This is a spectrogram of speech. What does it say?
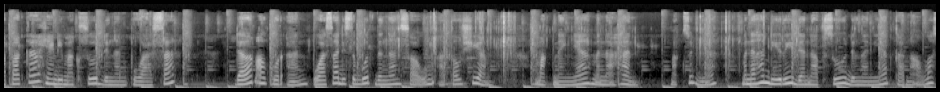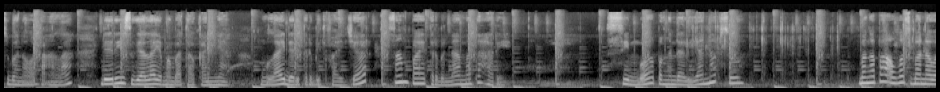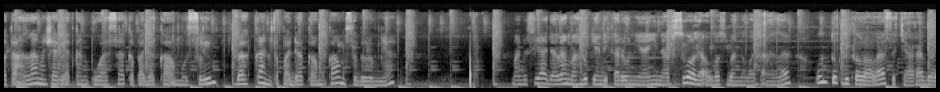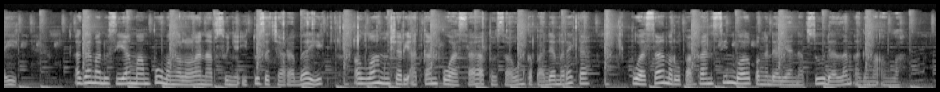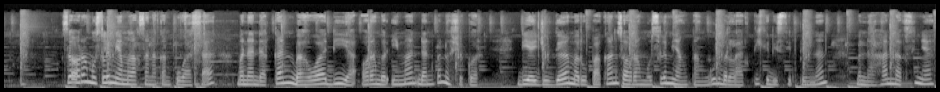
Apakah yang dimaksud dengan puasa? Dalam Al-Quran, puasa disebut dengan saum atau syam. Maknanya menahan. Maksudnya, menahan diri dan nafsu dengan niat karena Allah Subhanahu wa taala dari segala yang membatalkannya, mulai dari terbit fajar sampai terbenam matahari. Simbol pengendalian nafsu. Mengapa Allah Subhanahu wa taala mensyariatkan puasa kepada kaum muslim bahkan kepada kaum-kaum sebelumnya? Manusia adalah makhluk yang dikaruniai nafsu oleh Allah Subhanahu wa taala untuk dikelola secara baik. Agar manusia mampu mengelola nafsunya itu secara baik, Allah mensyariatkan puasa atau saum kepada mereka. Puasa merupakan simbol pengendalian nafsu dalam agama Allah. Seorang muslim yang melaksanakan puasa menandakan bahwa dia orang beriman dan penuh syukur. Dia juga merupakan seorang muslim yang tangguh berlatih kedisiplinan, menahan nafsunya,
